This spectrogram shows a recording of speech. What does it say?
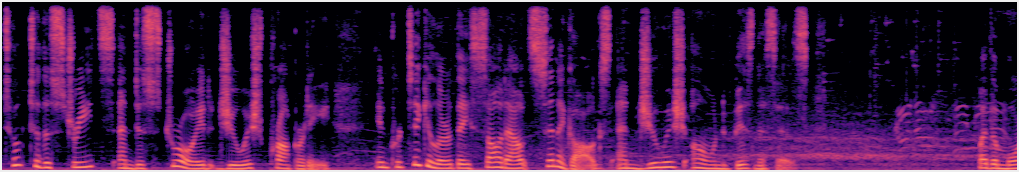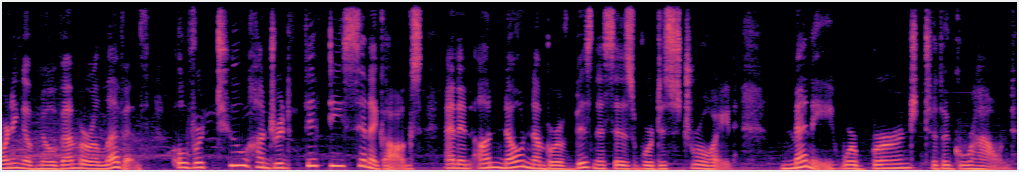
took to the streets and destroyed Jewish property. In particular, they sought out synagogues and Jewish owned businesses. By the morning of November 11th, over 250 synagogues and an unknown number of businesses were destroyed. Many were burned to the ground.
